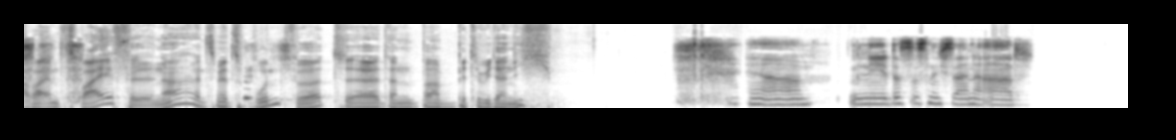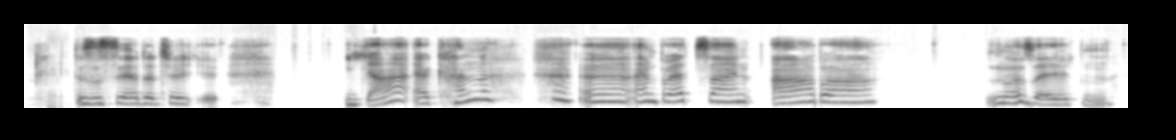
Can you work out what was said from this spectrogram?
aber im Zweifel, ne, wenn es mir zu bunt wird, äh, dann bitte wieder nicht. Ja, nee, das ist nicht seine Art. Okay. Das ist ja natürlich, äh, ja, er kann äh, ein Brett sein, aber nur selten.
